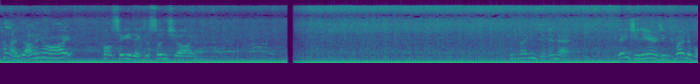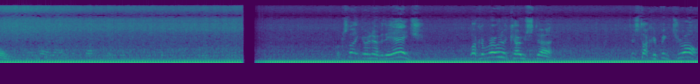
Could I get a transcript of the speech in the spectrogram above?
Hello darling, alright? Can't see you there because of sunshine. Amazing, isn't it? The engineering is incredible. Looks like going over the edge, like a roller coaster, just like a big drop.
